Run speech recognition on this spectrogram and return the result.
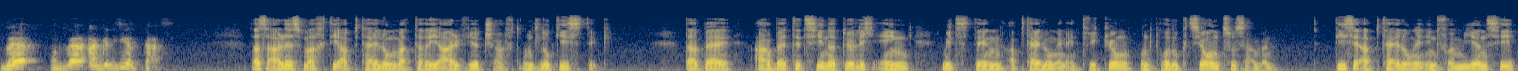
wer, und wer organisiert das? Das alles macht die Abteilung Materialwirtschaft und Logistik. Dabei arbeitet sie natürlich eng mit den Abteilungen Entwicklung und Produktion zusammen. Diese Abteilungen informieren Sie,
